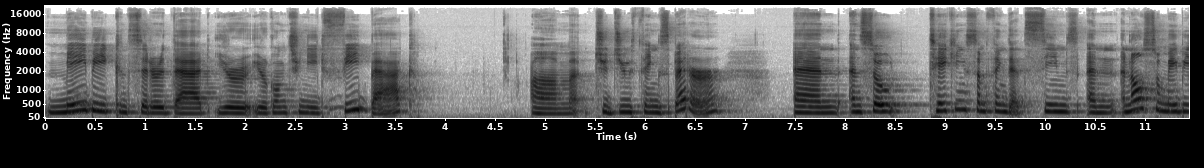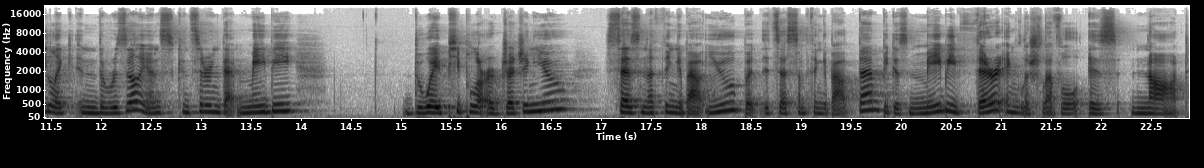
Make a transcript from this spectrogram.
maybe consider that you're you're going to need feedback um, to do things better. And and so taking something that seems and and also maybe like in the resilience considering that maybe the way people are judging you says nothing about you but it says something about them because maybe their english level is not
